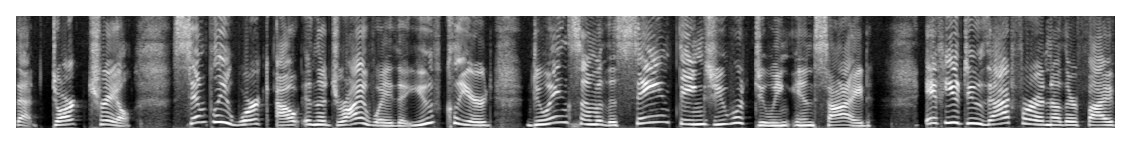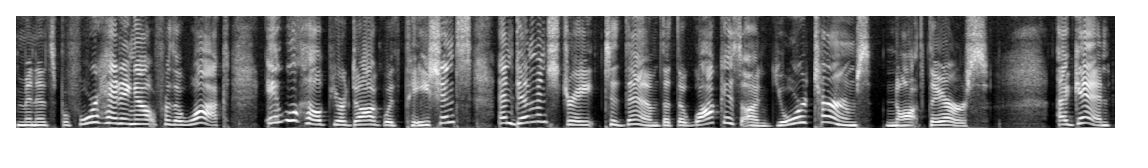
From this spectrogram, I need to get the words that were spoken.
that dark trail. Simply work out in the driveway that you've cleared, doing some of the same things you were doing inside. If you do that for another five minutes before heading out for the walk, it will help your dog with patience and demonstrate to them that the walk is on your terms, not theirs. Again,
